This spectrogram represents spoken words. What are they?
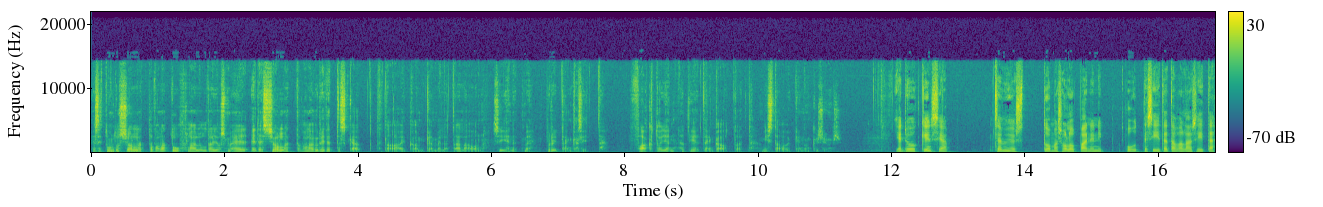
Ja se tuntuisi jollain tavalla tuhlailulta, jos me edes jollain tavalla yritettäisiin käyttää tätä aikaa, mikä meillä täällä on, siihen, että me pyritään käsittämään faktojen ja tieteen kautta, että mistä oikein on kysymys. Ja Dawkins ja sä myös, Tuomas Holopainen, niin puhutte siitä tavallaan siitä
